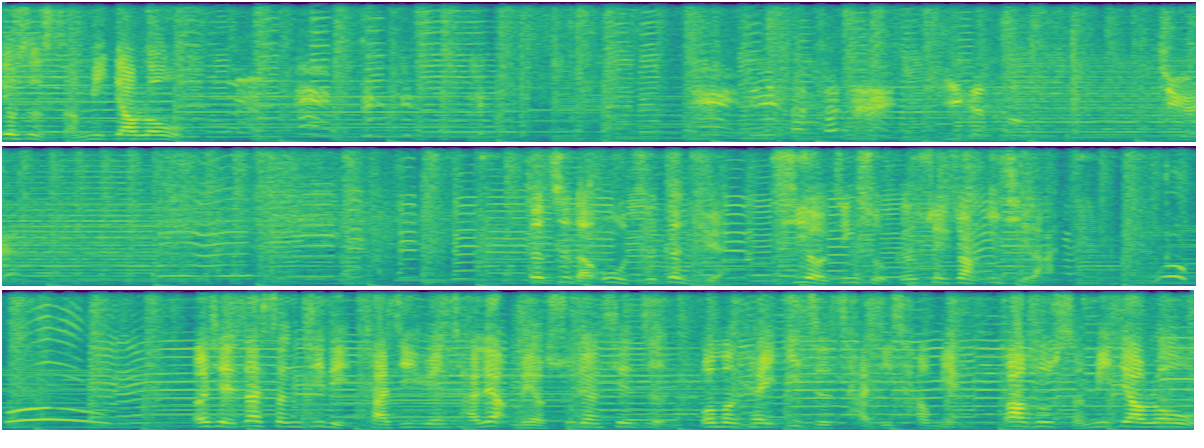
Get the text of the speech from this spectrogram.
又是神秘掉落物，一个字，绝！这次的物资更绝，稀有金属跟碎状一起来。而且在升级里采集原材料没有数量限制，我们可以一直采集草棉，爆出神秘掉落物，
